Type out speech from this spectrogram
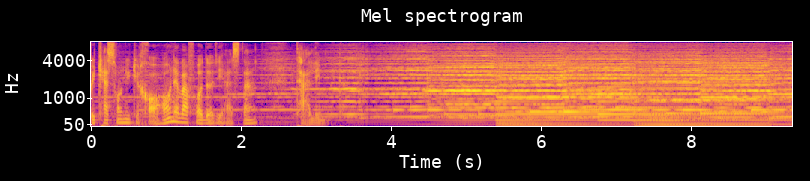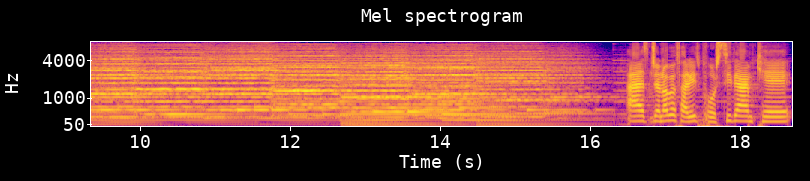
به کسانی که خواهان وفاداری هستند تعلیم میده از جناب فرید پرسیدم که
